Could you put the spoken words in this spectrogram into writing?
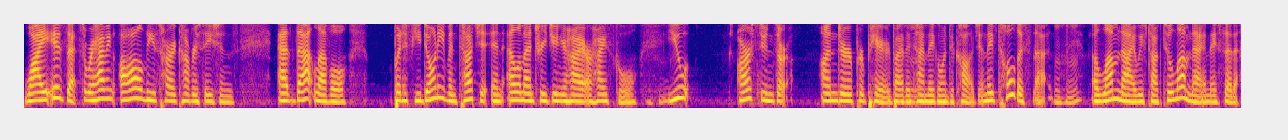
Why is that? So we're having all these hard conversations at that level, but if you don't even touch it in elementary, junior high, or high school, mm-hmm. you, our students are underprepared by the mm-hmm. time they go into college, and they've told us that. Alumni, we've talked to alumni, and they've said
